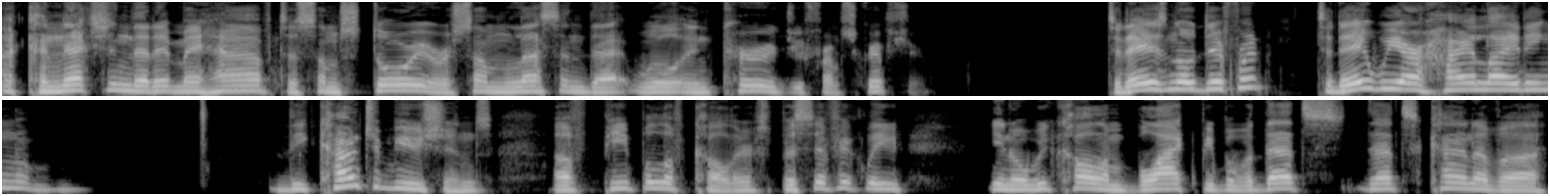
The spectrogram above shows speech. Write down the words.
a connection that it may have to some story or some lesson that will encourage you from Scripture. Today is no different. Today we are highlighting the contributions of people of color, specifically, you know, we call them black people, but that's that's kind of a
